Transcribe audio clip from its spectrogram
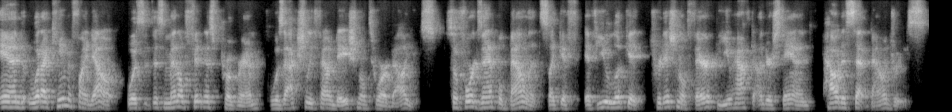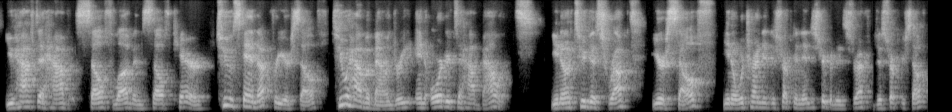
and what i came to find out was that this mental fitness program was actually foundational to our values. So for example balance like if if you look at traditional therapy you have to understand how to set boundaries. You have to have self-love and self-care to stand up for yourself to have a boundary in order to have balance. You know to disrupt yourself you know we're trying to disrupt an industry but to disrupt disrupt yourself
